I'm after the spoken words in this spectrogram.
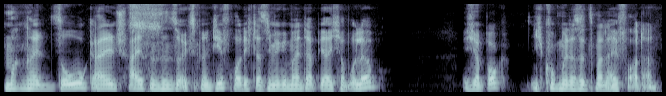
machen halt so geilen Scheiß und sind so experimentierfreudig, dass ich mir gemeint habe, ja, ich habe Urlaub, ich habe Bock, ich gucke mir das jetzt mal live fort an.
